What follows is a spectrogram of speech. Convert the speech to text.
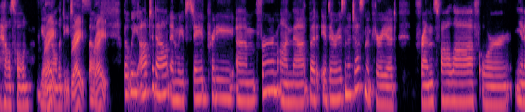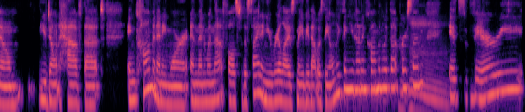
household given right, all the details right so, right but we opted out and we've stayed pretty um, firm on that but it, there is an adjustment period friends fall off or you know you don't have that in common anymore. And then when that falls to the side and you realize maybe that was the only thing you had in common with that person mm-hmm. it's very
